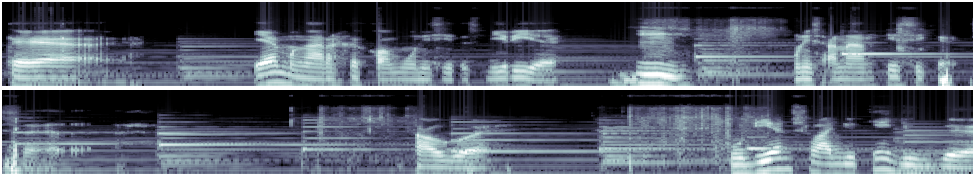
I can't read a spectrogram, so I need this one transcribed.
kayak ya mengarah ke komunis itu sendiri ya Hmm. komunis anarkis sih kayak se tahu gue kemudian selanjutnya juga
